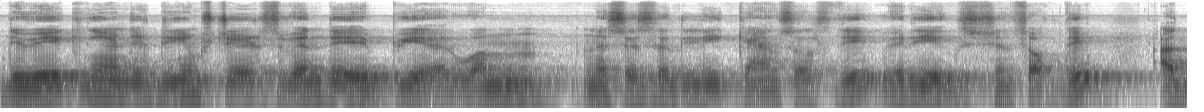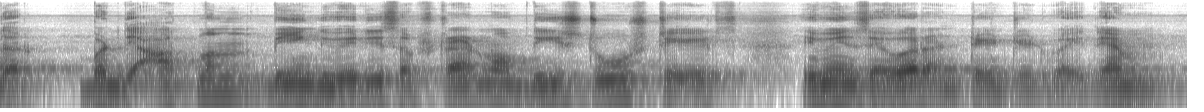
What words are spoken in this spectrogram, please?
The waking and the dream states, when they appear, one necessarily cancels the very existence of the other. But the Atman, being the very substratum of these two states, remains ever untainted by them.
